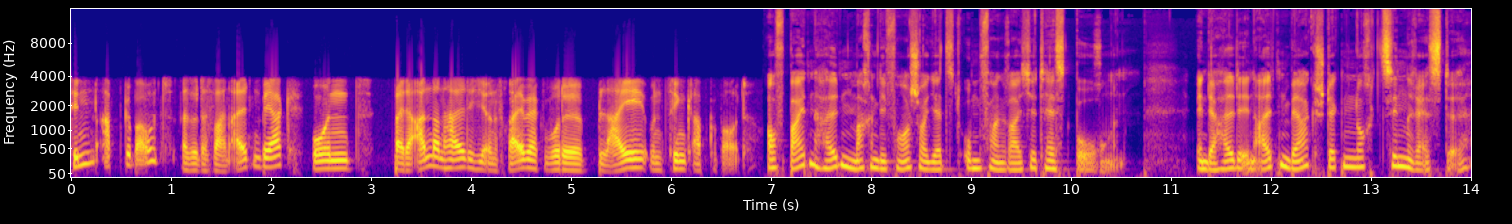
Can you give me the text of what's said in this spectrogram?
Zinn abgebaut, also das war in Altenberg, und bei der anderen Halde hier in Freiberg wurde Blei und Zink abgebaut. Auf beiden Halden machen die Forscher jetzt umfangreiche Testbohrungen. In der Halde in Altenberg stecken noch Zinnreste.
